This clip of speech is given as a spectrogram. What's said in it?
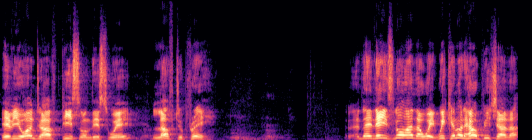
If you want to have peace on this way, love to pray. There, there is no other way. We cannot help each other.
